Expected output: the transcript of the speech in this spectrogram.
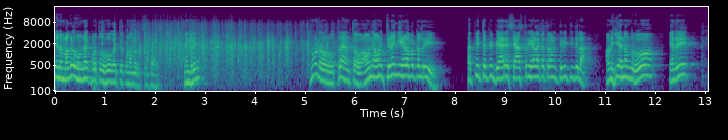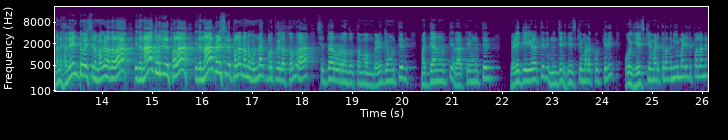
ನಿನ್ನ ಮಗಳು ಉಣ್ಣಕ್ಕೆ ಬರ್ತದೆ, ಹೋಗತ್ತೆ ಕೊಣಂದ್ರೆ ಸಿದ್ಧಾರ ಏನ್ರಿ? ನೋಡ್ರಿ ಅವ್ರ ಉತ್ತರ ಎಂಥವು ಅವನಿಗೆ ಅವನಿಗೆ ತಿಳಂಗಿ ಹೇಳ್ಬೇಕಲ್ರಿ. ಅಪ್ಪಿ ತಪ್ಪಿ ಬೇರೆ ಶಾಸ್ತ್ರಿ ಹೇಳಕತ್ರ ಅವ್ನು ತಿಳಿತಿದ್ದಿಲ್ಲ. ಅವನಿಗೆ ಏನಂದ್ರು, ಏನ್ರಿ? ನನಗೆ ಹದಿನೆಂಟು ವಯಸ್ಸಿನ ಮಗಳದಳ ಇದು ನಾ ದುಡಿದಿದ ಫಲ, ಇದು ನಾ ಬೆಳೆಸಿದ ಫಲ ನನಗೆ ಉಣ್ಣಕ್ಕೆ ಬರ್ತಿಲ್ಲ ಅಂತಂದ್ರೆ ಸಿದ್ಧಾರೂಢರಂದ್ರು ತಮ್ಮ ಬೆಳಗ್ಗೆ ಉಣ್ತೀವಿ, ಮಧ್ಯಾಹ್ನ ಉಣ್ತೀವಿ ರಾತ್ರಿ ಉಣ್ತೀವಿ. ಬೆಳಗ್ಗೆ ಹೇಳ್ತಿದ್ದಿ ಮುಂಜಾನೆ ಹೇಸಿಗೆ ಮಾಡಕ್ಕೆ ಹೋಗ್ತೀರಿ ಹೋಗಿ ಹೇಸಿಗೆ ಮಾಡ್ತಿಲ್ಲ ಅದು ನೀ ಮಾಡಿದ ಫಲನೇ.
